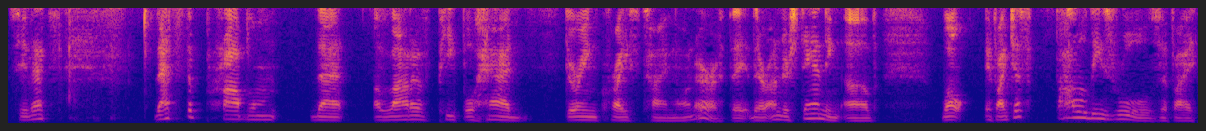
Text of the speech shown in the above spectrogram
See, that's that's the problem that a lot of people had during Christ's time on earth. They, their understanding of, well, if I just follow these rules, if I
